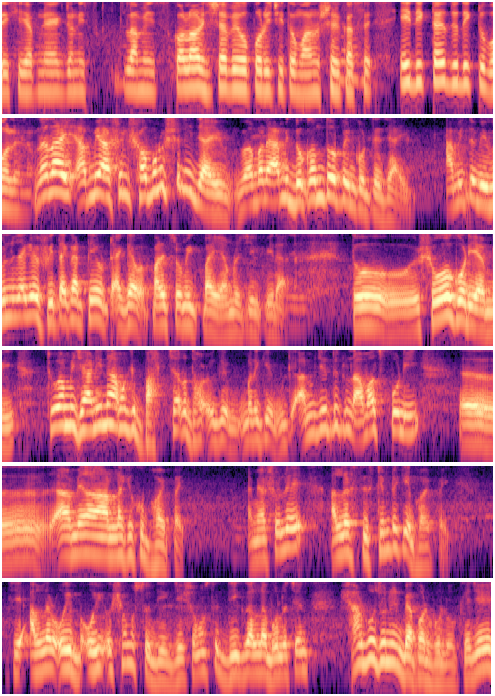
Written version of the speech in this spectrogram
দেখি। আপনি একজন ইসলামী স্কলার হিসাবেও পরিচিত মানুষের কাছে। এই দিকটা যদি একটু বলেন। না না আমি আসলে সব অনুষ্ঠানেই যাই। মানে আমি দোকান তো ওপেন করতে যাই। আমি তো বিভিন্ন জায়গায় ফিতা কাটতে একটা পারিশ্রমিক পাই আমরা শিল্পীরা। তো শোও করি আমি। তো আমি জানি না আমাকে বাচ্চারা ধর মানে কি আমি যেহেতু একটু নামাজ পড়ি আমি আল্লাহকে খুব ভয় পাই। আমি আসলে আল্লাহর সিস্টেমটাকে ভয় পাই। যে আল্লাহর ওই ওই ওই সমস্ত দিক, যে সমস্ত দিক আল্লাহ বলেছেন, সার্বজনীন ব্যাপারগুলোকে যে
